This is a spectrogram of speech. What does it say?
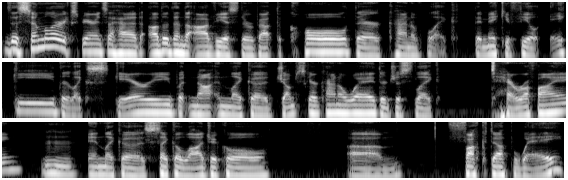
The similar experience I had, other than the obvious, they're about the cold. They're kind of like they make you feel icky. They're like scary, but not in like a jump scare kind of way. They're just like terrifying Mm-hmm. in like a psychological, um, fucked up way.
